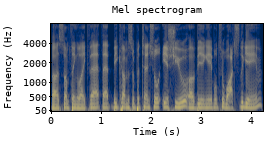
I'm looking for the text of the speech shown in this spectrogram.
uh, something like that, that becomes a potential issue of being able to watch the game.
